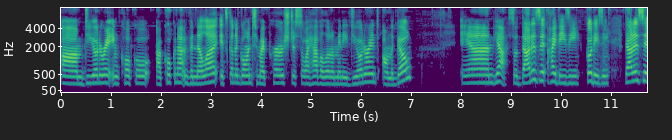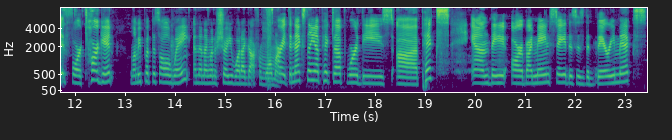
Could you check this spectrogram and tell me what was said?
um, deodorant in cocoa, uh, coconut and vanilla. It's going to go into my purse just so I have a little mini deodorant on the go. And yeah, so that is it. Hi, Daisy. Go, Daisy. That is it for Target. Let me put this all away, and then I'm going to show you what I got from Walmart. All right, the next thing I picked up were these uh, picks, and they are by Mainstay. This is the Berry Mix,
